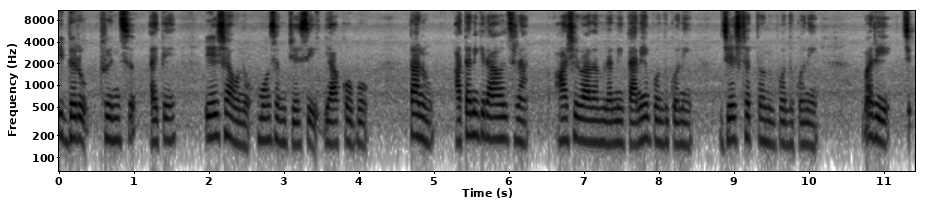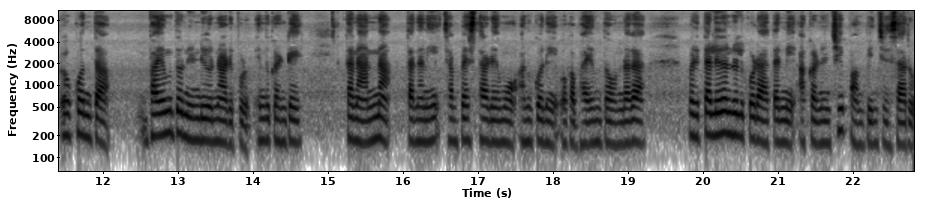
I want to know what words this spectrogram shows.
ఇద్దరు ట్విన్స్ అయితే ఏషావును మోసం చేసి యాకోబు తను అతనికి రావాల్సిన ఆశీర్వాదములన్నీ తనే పొందుకొని జ్యేష్ఠత్వం పొందుకొని మరి కొంత భయంతో నిండి ఉన్నాడు ఇప్పుడు. ఎందుకంటే తన అన్న తనని చంపేస్తాడేమో అనుకొని ఒక భయంతో ఉండగా మరి తల్లిదండ్రులు కూడా అతన్ని అక్కడి నుంచి పంపించేశారు.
